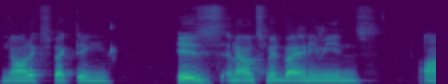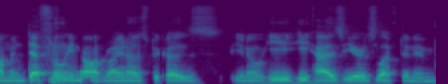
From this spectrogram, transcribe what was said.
not expecting his announcement by any means, um, and definitely not Raina's because you know he he has years left in him,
